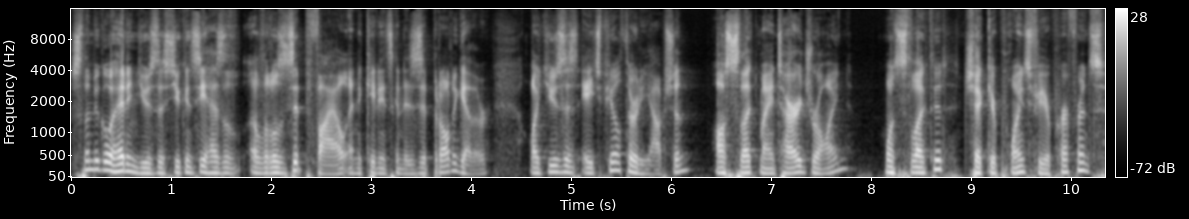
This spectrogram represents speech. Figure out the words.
So let me go ahead and use this. You can see it has a, a little zip file indicating it's going to zip it all together. I'll use this HPL30 option. I'll select my entire drawing. Once selected, check your points for your preference.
